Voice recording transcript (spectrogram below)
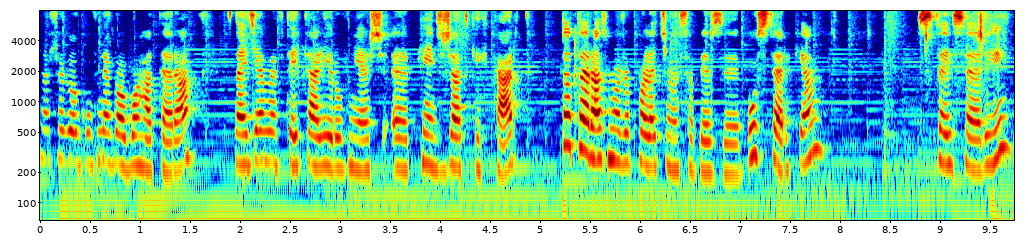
Naszego głównego bohatera znajdziemy w tej talii również 5 rzadkich kart. To teraz może polecimy sobie z boosterkiem z tej serii.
